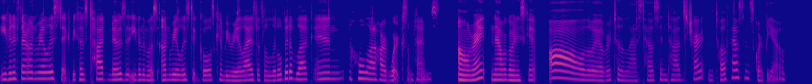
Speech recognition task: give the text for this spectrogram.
even if they're unrealistic, because Todd knows that even the most unrealistic goals can be realized with a little bit of luck and a whole lot of hard work sometimes. All right, now we're going to skip all the way over to the last house in Todd's chart, the 12th house in Scorpio.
